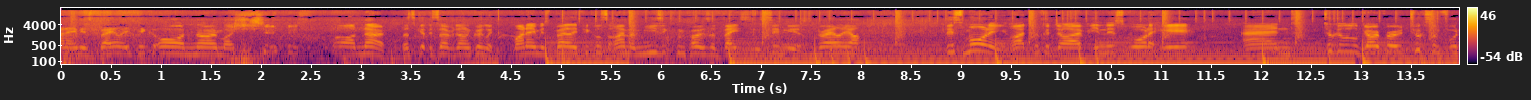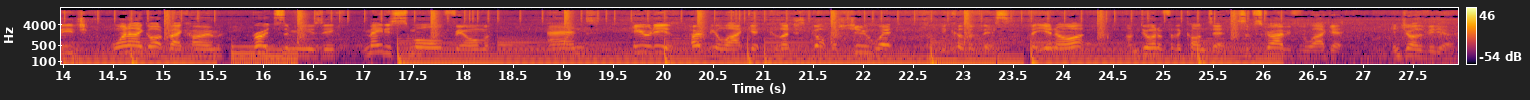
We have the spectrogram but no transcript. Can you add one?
My name is Bailey Pickles. Oh no, my shoes. Oh no, let's get this over done quickly. My name is Bailey Pickles. I'm a music composer based in Sydney, Australia. This morning I took a dive in this water here and took a little GoPro, took some footage. When I got back home, wrote some music, made a small film, and here it is. Hope you like it, because I just got my shoe wet because of this. But you know what? I'm doing it for the content. Subscribe if you like it. Enjoy the video.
